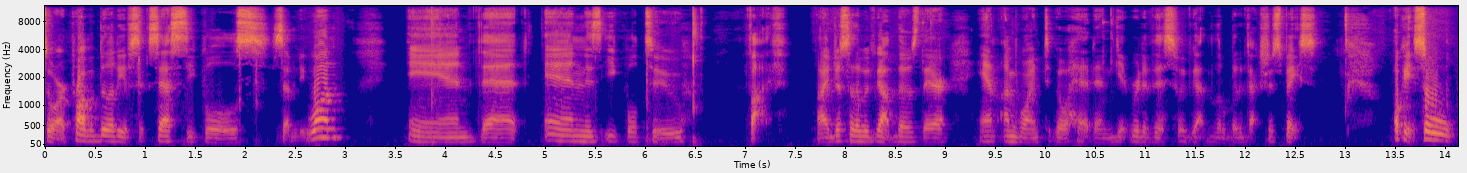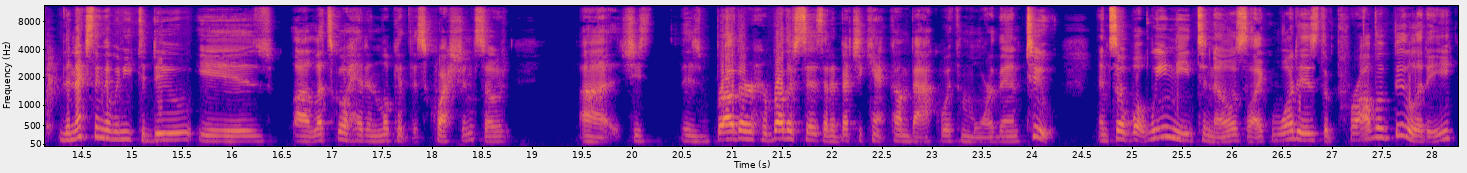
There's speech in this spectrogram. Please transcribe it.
so our probability of success equals 71, and that n is equal to 5. All right, just so that we've got those there, and I'm going to go ahead and get rid of this so we've got a little bit of extra space. Okay, so the next thing that we need to do is uh, let's go ahead and look at this question. So uh, she's his brother, her brother says that I bet you can't come back with more than two. And so what we need to know is like, what is the probability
